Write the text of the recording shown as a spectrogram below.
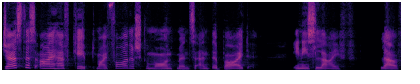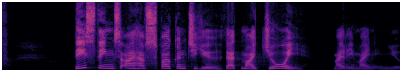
just as I have kept my Father's commandments and abide in his life, love. These things I have spoken to you, that my joy may remain in you.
